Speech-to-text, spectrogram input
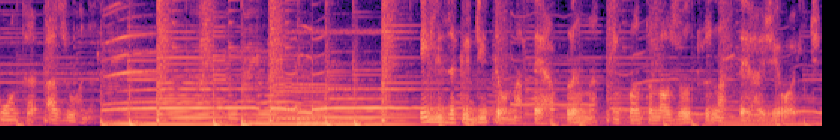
contra as urnas. Eles acreditam na Terra plana, enquanto nós outros na Terra geoide.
